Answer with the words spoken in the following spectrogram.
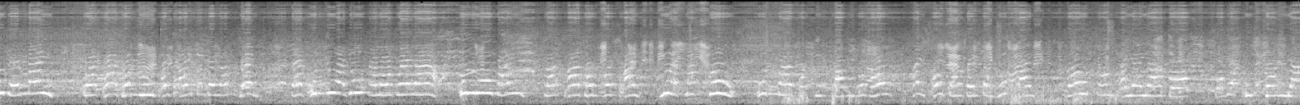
ุณเห็นมประชาชนอยู่ ใครๆไม่ได้รับเช่น แต่คุณยั่วยุตลอดเวลา คุณรู้ไหมประ ชาชนคนไทยเลือกนักสู้คุณมาสะกิดต่ำของเขาให้เขาจำเป็นต้องยุบไปเราต้องพยายามบอกบอกว่าคุณฟังอย่า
